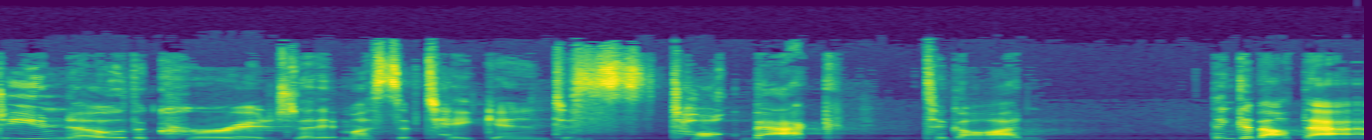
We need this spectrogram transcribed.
Do you know the courage that it must have taken to talk back to God? Think about that.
